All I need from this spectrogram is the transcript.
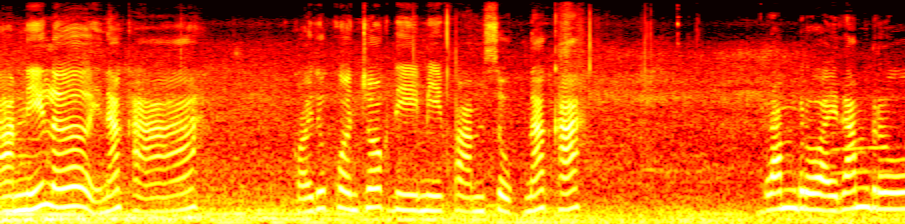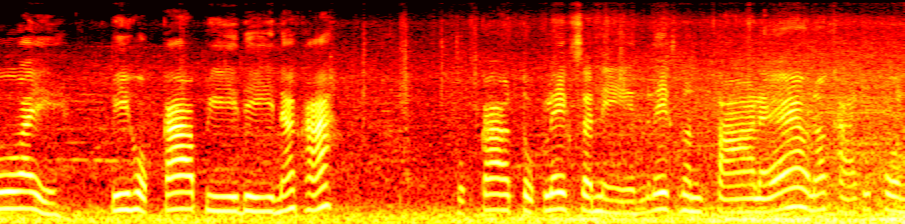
ตามนี้เลยนะคะ ขอให้ทุกคนโชคดีมีความสุขนะคะ ร่ำรวยร่ำรวย ปี 69 ปีดีนะคะ 69 ตกเลขเสน่ห์เลขเงินตาแล้วนะคะทุกคน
